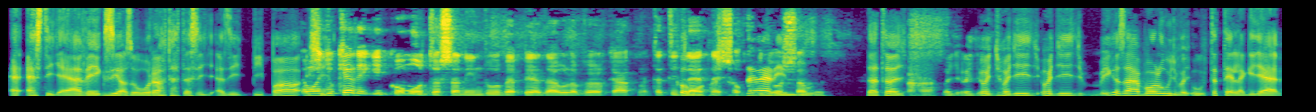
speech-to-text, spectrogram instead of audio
E, ezt így elvégzi az óra, tehát ez így, ez így pipa. De mondjuk így... eléggé komótosan indul be például a workout, tehát így Komótos, lehetne sokkal gyorsabb. Tehát, hogy, hogy, hogy, hogy, hogy, így, hogy így igazából úgy, vagy úgy, tehát tényleg így el,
